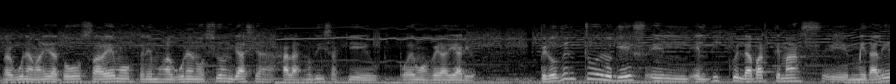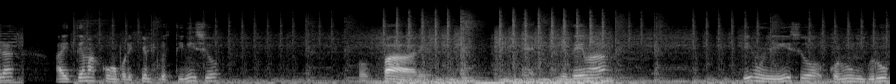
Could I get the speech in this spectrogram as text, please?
de alguna manera todos sabemos, tenemos alguna noción gracias a las noticias que podemos ver a diario. Pero dentro de lo que es el, disco y la parte más metalera, hay temas como por ejemplo este inicio. Compadre, este tema tiene un inicio con un groove.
